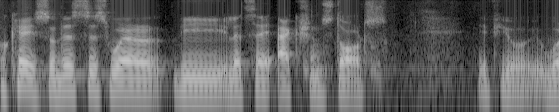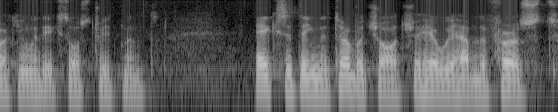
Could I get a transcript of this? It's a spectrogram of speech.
Okay, so this is where the, let's say, action starts if you're working with the exhaust treatment. Exiting the turbocharger, here we have the first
